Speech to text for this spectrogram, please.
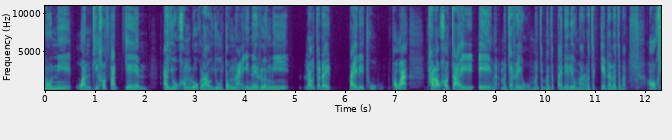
นู่นนี่ วันที่เขาตัดเกณฑ์ อายุของลูกเราอยู่ตรงไหนในเรื่องนี้เราจะได้ไปได้ถูก เพราะว่าถ้าเราเข้าใจเองอะมันจะเร็ว มันจะมันจะไปได้เร็วมาก เราจะเก็ตแล้วเราจะแบบอ๋อโอเค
